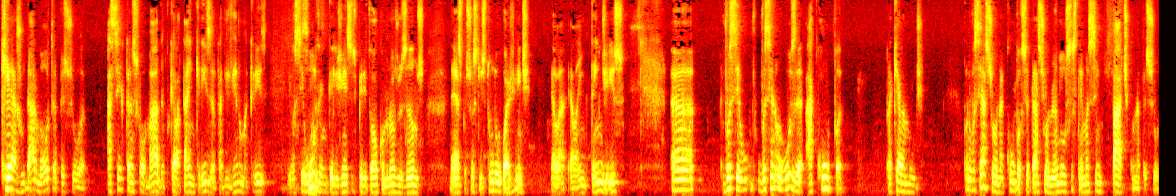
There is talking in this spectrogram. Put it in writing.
quer ajudar uma outra pessoa a ser transformada, porque ela está em crise, ela está vivendo uma crise, e você Sim. usa a inteligência espiritual como nós usamos, né? as pessoas que estudam com a gente, ela, ela entende isso. Uh, você, você não usa a culpa para que ela mude. Quando você aciona a culpa, você está acionando o sistema simpático na pessoa.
